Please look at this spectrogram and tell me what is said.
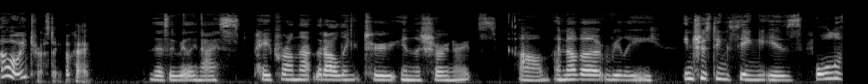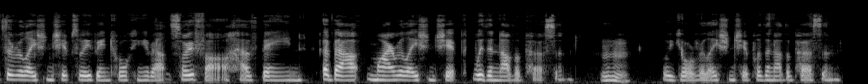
Oh, interesting. Okay. There's a really nice paper on that that I'll link to in the show notes. Um, another really interesting thing is all of the relationships we've been talking about so far have been about my relationship with another person. hmm or your relationship with another person.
